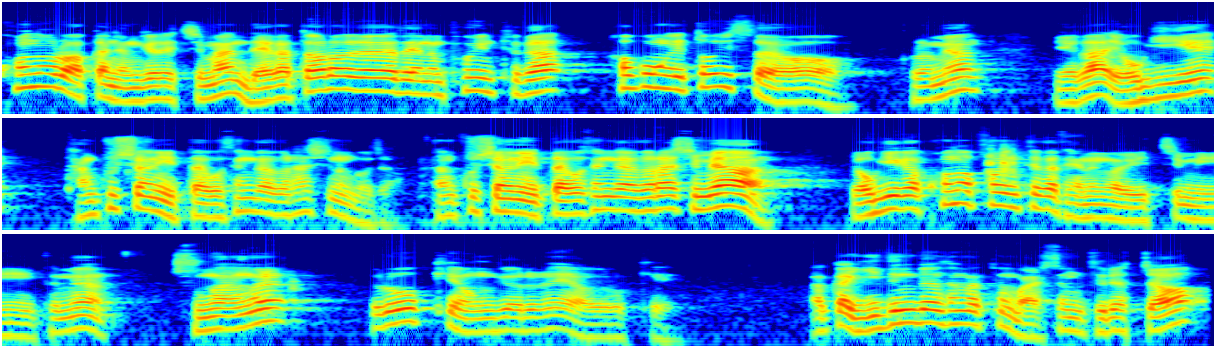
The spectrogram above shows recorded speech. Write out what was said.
코너로 아까 연결했지만 내가 떨어져야 되는 포인트가 허공에 떠 있어요. 그러면 얘가 여기에 단쿠션이 있다고 생각을 하시는 거죠. 단쿠션이 있다고 생각을 하시면 여기가 코너 포인트가 되는 거예요. 이쯤이. 그러면 중앙을 이렇게 연결을 해요. 이렇게. 아까 이등변 삼각형 말씀드렸죠?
